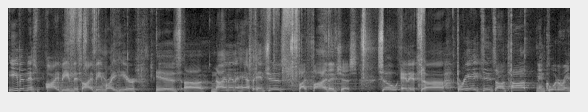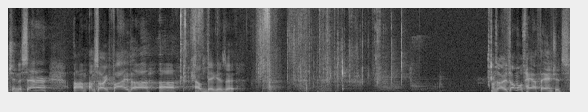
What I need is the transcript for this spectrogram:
Even this I-beam, this I-beam right here is uh, nine and a half inches by five inches. So, and it's uh, 3 eighths inch on top and quarter inch in the center. Um, I'm sorry, five, uh, uh, how big is it? I'm sorry, it's almost half inch. It's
